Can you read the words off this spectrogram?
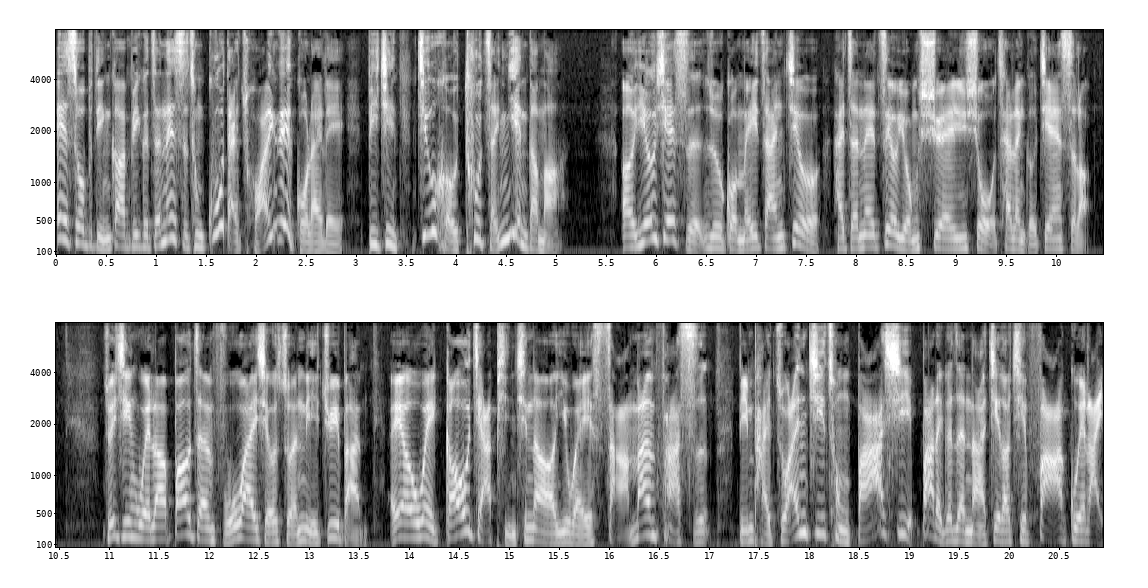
哎，说不定嘎，别个真的是从古代穿越过来的，毕竟酒后吐真言的嘛。而有些事如果没沾酒，还真的只有用玄学才能够解释了。最近为了保证户外秀顺利举办，LV 高价聘请了一位萨满法师，并派专机从巴西把那个人呐接到去法国来。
